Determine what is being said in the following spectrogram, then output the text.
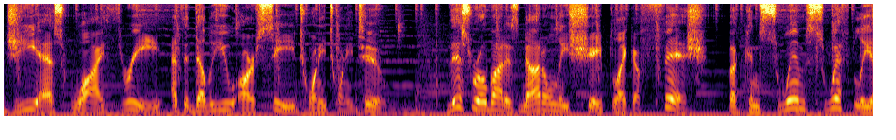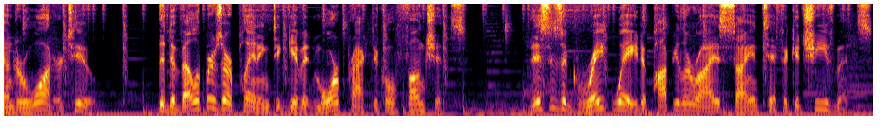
GSY-3 at the WRC 2022. This robot is not only shaped like a fish, but can swim swiftly underwater too. The developers are planning to give it more practical functions. This is a great way to popularize scientific achievements.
